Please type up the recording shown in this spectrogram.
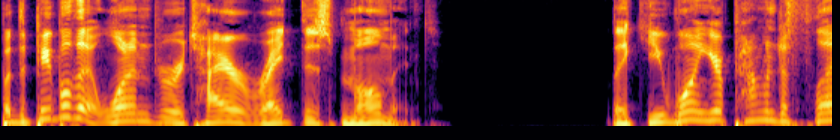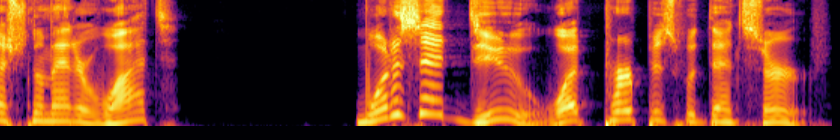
But the people that want him to retire right this moment, like you want your pound of flesh no matter what? What does that do? What purpose would that serve?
